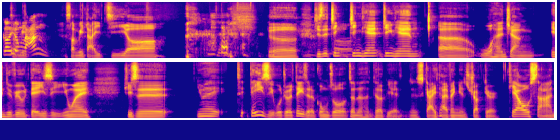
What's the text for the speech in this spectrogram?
高雄人。什么大吉哦？呃，其实今今天今天呃，我很想 interview Daisy，因为其实因为 Daisy，我觉得 Daisy 的工作真的很特别，skydiving instructor，跳伞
